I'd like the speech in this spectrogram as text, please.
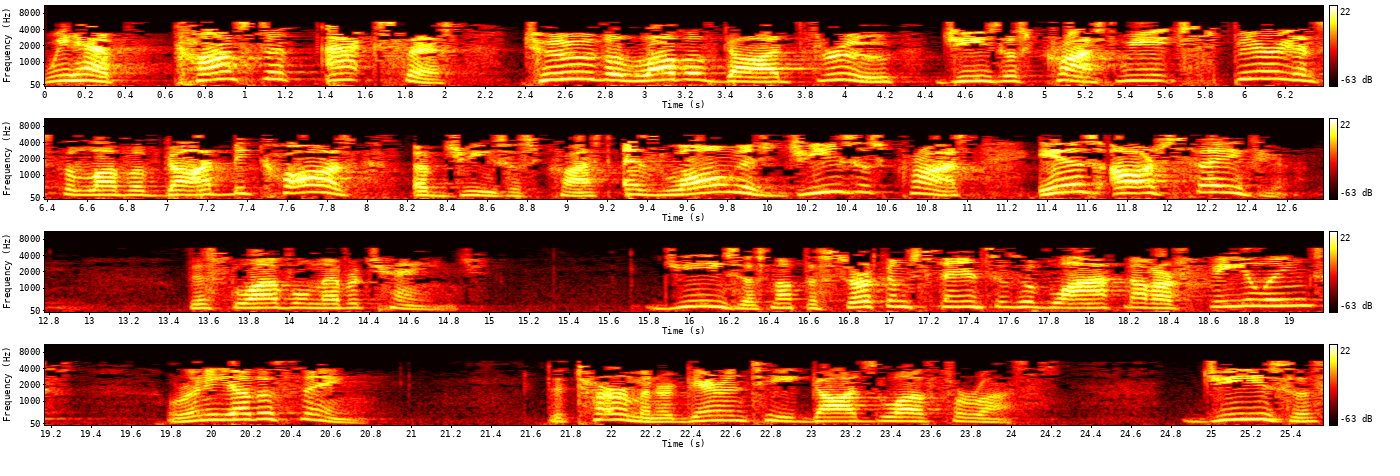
We have constant access to the love of God through Jesus Christ. We experience the love of God because of Jesus Christ. As long as Jesus Christ is our Savior, this love will never change. Jesus, not the circumstances of life, not our feelings or any other thing, determine or guarantee God's love for us. Jesus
